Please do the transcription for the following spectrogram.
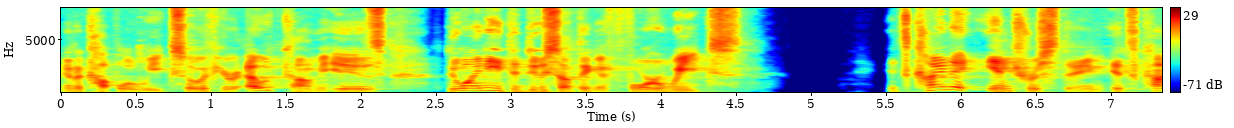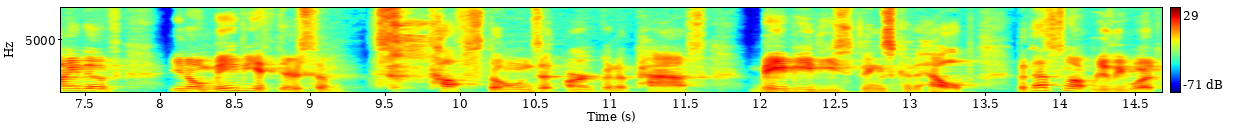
in a couple of weeks. So if your outcome is, do I need to do something at four weeks? It's kind of interesting. It's kind of, you know, maybe if there's some tough stones that aren't going to pass, maybe these things can help. But that's not really what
